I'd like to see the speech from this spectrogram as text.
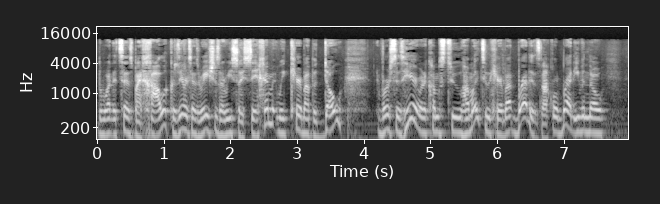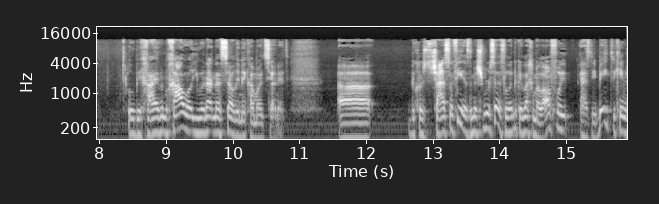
what it says by challah, because there it says reishas arisai sechem. We care about the dough, versus here when it comes to hamaitzi, we care about bread. It's not called bread, even though it would be chayiv and challah. You would not necessarily make hamaitzi on it. Uh, because Shas Safi, as the Mishnah says, as the baked, came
